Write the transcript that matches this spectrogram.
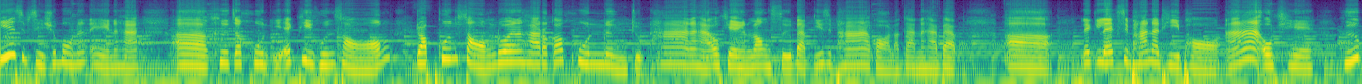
24 ชั่วโมงนั่นเองนะคะอ่าคือจะคูณ exp คูณ2 drop คูณ 2 ด้วยนะคะ แล้วก็คูณ 1.5 นะคะ โอเค ลองซื้อแบบ 25 ก่อนละกันนะคะ แบบอ่าเล็กๆ 15 นาทีพออ่าโอเคฮึบ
